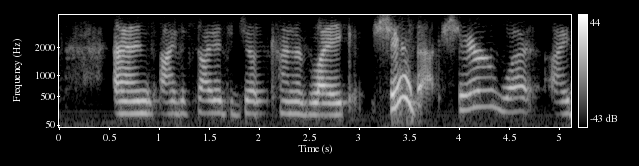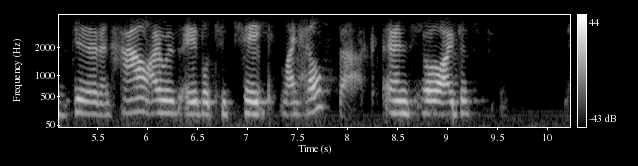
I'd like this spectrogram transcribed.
and I decided to just kind of like share that, share what I did and how I was able to take my health back. And so I just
